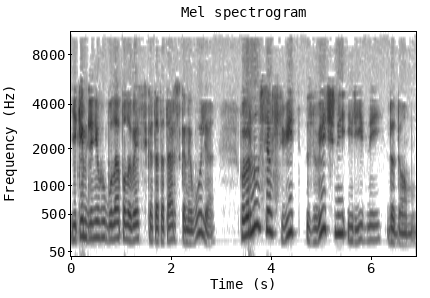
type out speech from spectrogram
яким для нього була половецька та татарська неволя, повернувся в світ звичний і рідний додому.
